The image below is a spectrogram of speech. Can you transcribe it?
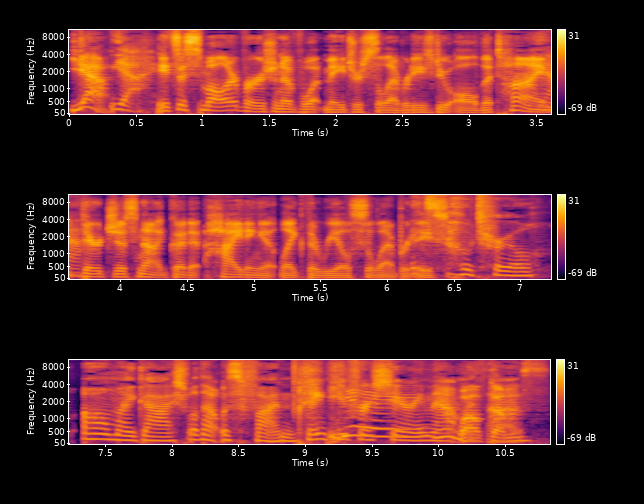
yeah, Yeah. It's a smaller version of what major celebrities do all the time. Yeah. They're just not good at hiding it like the real It's celebrities. so true. Oh my gosh. Well, that was fun. Thank you for sharing that. You're with welcome. us.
